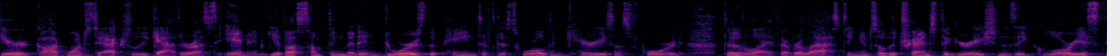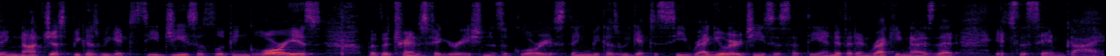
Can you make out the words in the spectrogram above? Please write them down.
Here, God wants to actually gather us in and give us something that endures the pains of this world and carries us forward to the life everlasting. And so the transfiguration is a glorious thing, not just because we get to see Jesus looking glorious, but the transfiguration is a glorious thing because we get to see regular Jesus at the end of it and recognize that it's the same guy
